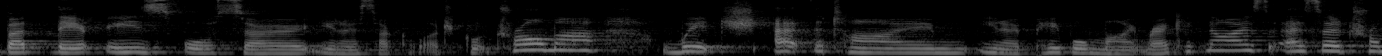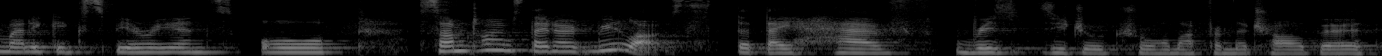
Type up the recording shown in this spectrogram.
but there is also, you know, psychological trauma, which at the time, you know, people might recognize as a traumatic experience, or sometimes they don't realize that they have residual trauma from the childbirth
